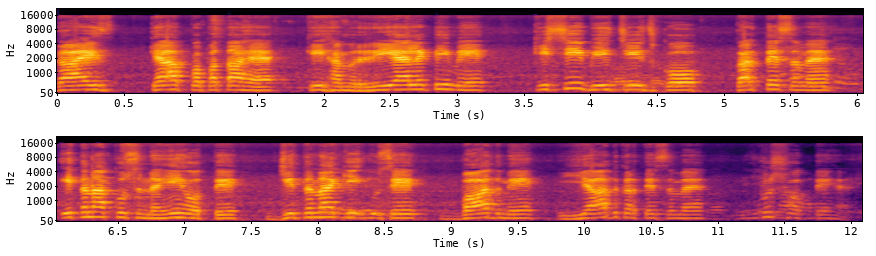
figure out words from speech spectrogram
Guys क्या आपको पता है कि हम रियलिटी में किसी भी चीज़ को करते समय इतना खुश नहीं होते जितना कि उसे बाद में याद करते समय खुश होते हैं।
